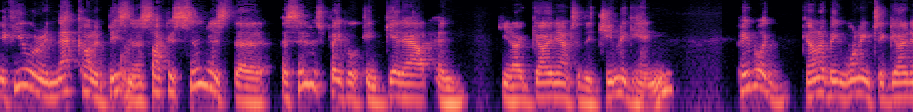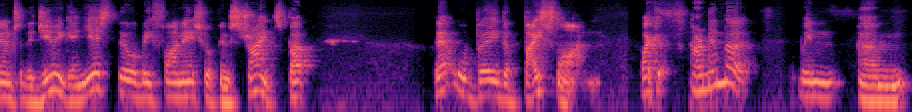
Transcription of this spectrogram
If you were in that kind of business, like as soon as the as soon as people can get out and you know go down to the gym again, people are going to be wanting to go down to the gym again. Yes, there will be financial constraints, but that will be the baseline. Like I remember when um,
